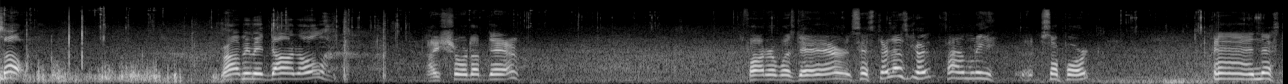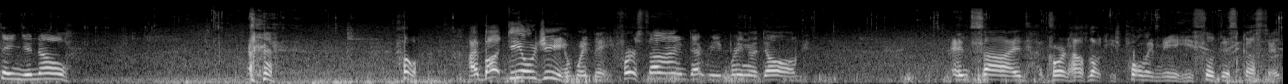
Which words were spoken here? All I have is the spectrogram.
So, Robbie MacDonald, I showed up there. Father was there, sister, that's good, family uh, support. And next thing you know, oh, I bought DOG with me. First time that we bring a dog inside a courthouse. Look, he's pulling me. He's so disgusted.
